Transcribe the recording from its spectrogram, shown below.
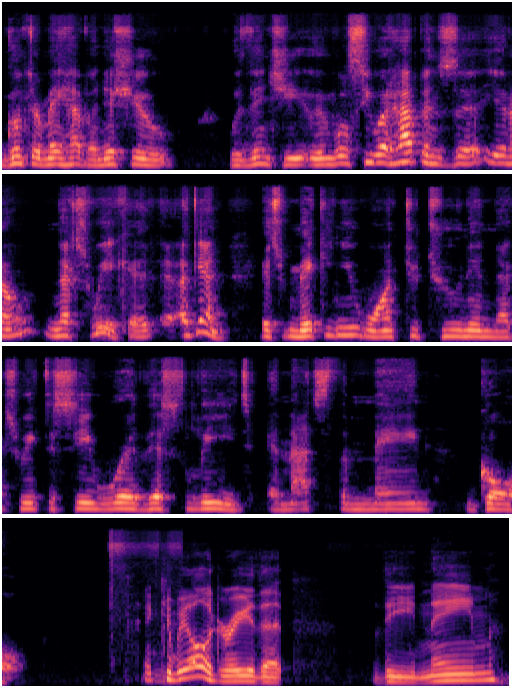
Gunther may have an issue with Vinci, and we'll see what happens, uh, you know, next week. And again, it's making you want to tune in next week to see where this leads. And that's the main goal. And can we all agree that the name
